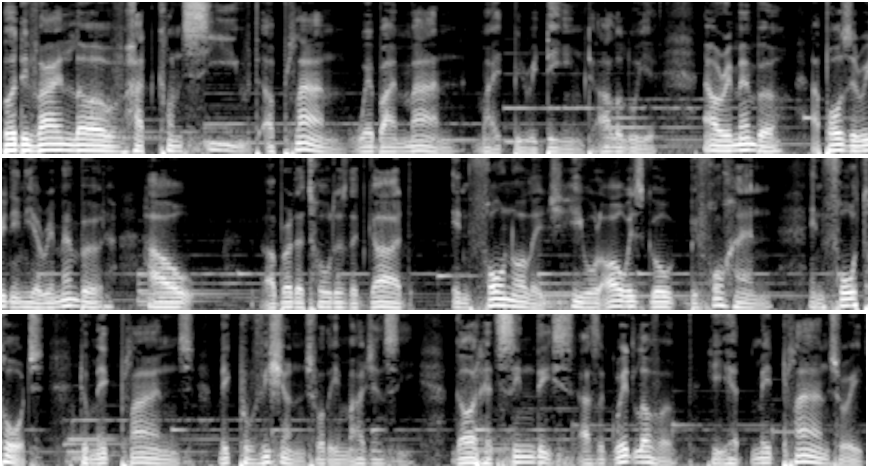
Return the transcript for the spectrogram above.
But divine love had conceived a plan whereby man might be redeemed. Hallelujah. Now remember, I pause the reading here. Remember how our brother told us that God, in foreknowledge, He will always go beforehand in forethought to make plans, make provisions for the emergency. God had seen this as a great lover. He had made plans for it.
